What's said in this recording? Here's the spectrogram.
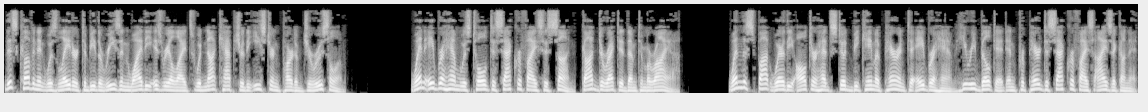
This covenant was later to be the reason why the Israelites would not capture the eastern part of Jerusalem. When Abraham was told to sacrifice his son, God directed them to Moriah. When the spot where the altar had stood became apparent to Abraham he rebuilt it and prepared to sacrifice Isaac on it.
